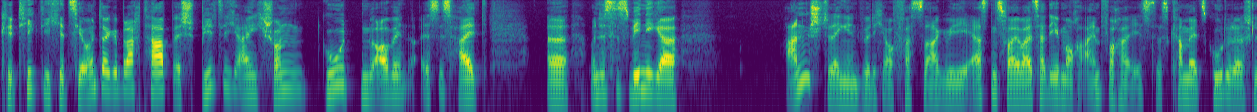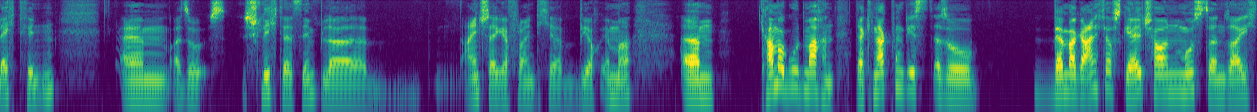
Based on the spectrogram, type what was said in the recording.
Kritik, die ich jetzt hier untergebracht habe. Es spielt sich eigentlich schon gut, nur wenn es ist halt, äh, und es ist weniger anstrengend, würde ich auch fast sagen, wie die ersten zwei, weil es halt eben auch einfacher ist. Das kann man jetzt gut oder schlecht finden. Ähm, also schlichter, simpler, einsteigerfreundlicher, wie auch immer. Ähm, kann man gut machen. Der Knackpunkt ist, also wenn man gar nicht aufs Geld schauen muss, dann sage ich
